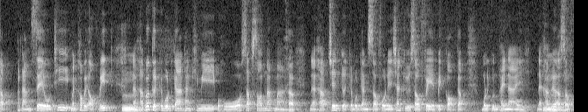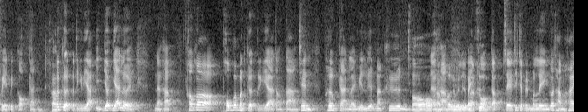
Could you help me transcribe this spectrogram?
กับผนังเซลล์ที่มันเข้าไปออกฤทธิ์อืมนะครับก็เกิดกระบวนการทางเคมีโอ้โหซับซ้อนมากมายครับนะครับเช่นเกิดกระบวนการซัลโฟเนชันคือซัลเฟตไปเกาะกับโมเลกุลภายในนะครับอืมเรียกว่าซัลเฟตไปเกาะกันครับก็เกิดปฏิกิริยาอีกเยอะแยะเลยนะครับเขาก็พบว่ามันเกิดปฏิกิริยาต่างๆ เช่นเพิ่มการไหลเวียนเลือดมากขึ้นอ๋อนะครับเพิ่มไหลเวียนเลือดไปมากขึ้นเกาะกับเซลล์ที่จะเป็นมะเร็งก็ทำให้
